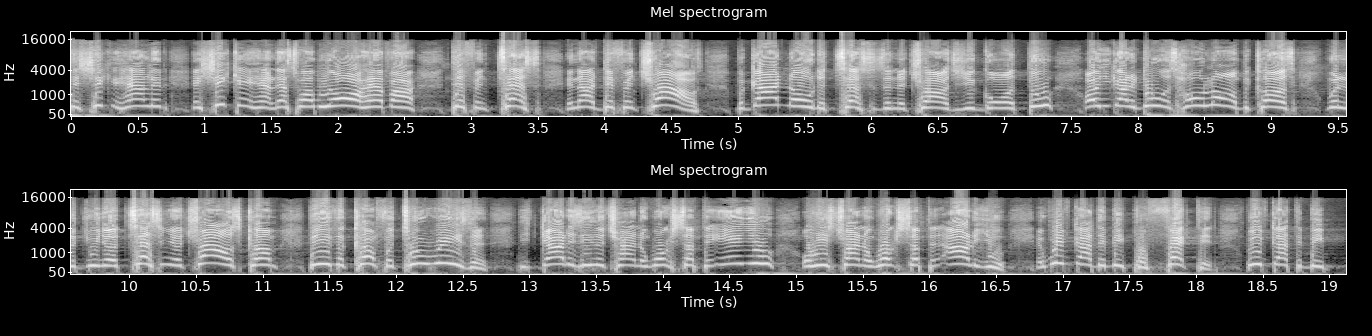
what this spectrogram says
that she can handle it and she can't handle it. That's why we all have our different tests and our different trials. But God knows the tests and the trials you're going through. All you got to do is hold on because when, when your tests and your trials come, they either come for two reasons. God is either trying to work something in you or he's trying to work something out of you. And we've got to be perfected. We've got to be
